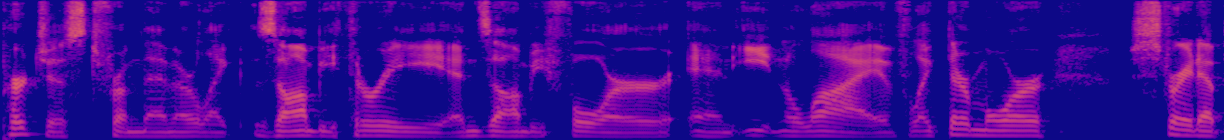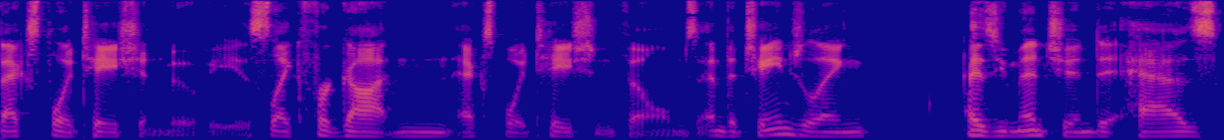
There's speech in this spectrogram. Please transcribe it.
purchased from them are like Zombie 3 and Zombie 4 and Eaten Alive. Like they're more straight up exploitation movies, like forgotten exploitation films. And The Changeling, as you mentioned, it has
